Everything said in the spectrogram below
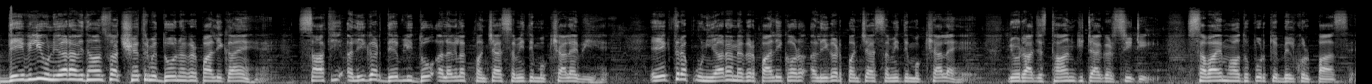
देवली उनियारा विधानसभा क्षेत्र में दो नगर पालिकाएँ हैं। साथ ही अलीगढ़ देवली दो अलग अलग पंचायत समिति मुख्यालय भी है। एक तरफ़ उनियारा नगर पालिका और अलीगढ़ पंचायत समिति मुख्यालय है, जो राजस्थान की टाइगर सिटी, सवाई माधोपुर के बिल्कुल पास है।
